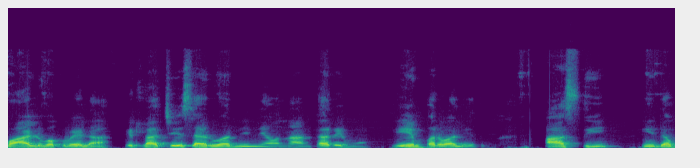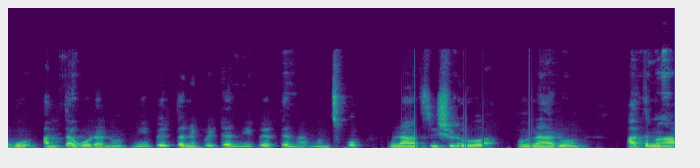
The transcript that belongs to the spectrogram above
వాళ్ళు ఒకవేళ ఇట్లా చేశారు అని నేను ఏమన్నా అంటారేమో ఏం పర్వాలేదు. ఆస్తి ఈ డబ్బు అంతా కూడాను నీ పేరుతోనే పెట్టాను నీ పేరుతోనే ఉంచుకో నా శిష్యుడు ఉన్నారు. అతను ఆ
